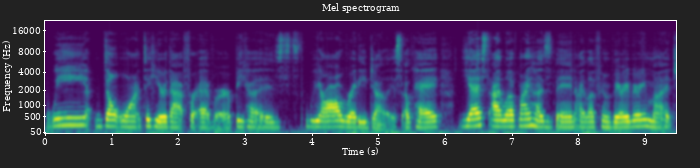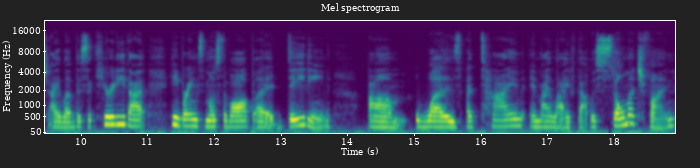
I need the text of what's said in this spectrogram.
we don't want to hear that forever because we are already jealous, okay? Yes, I love my husband. I love him very, very much. I love the security that he brings most of all, but dating um, was a time in my life that was so much fun.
